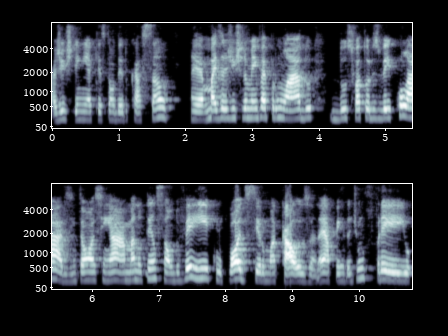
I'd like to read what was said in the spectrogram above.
a gente tem a questão da educação é, mas a gente também vai para um lado dos fatores veiculares. Então, assim, a manutenção do veículo pode ser uma causa, né? A perda de um freio,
